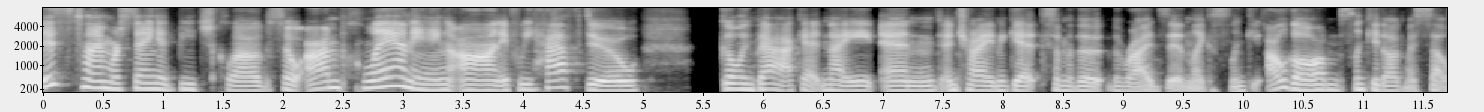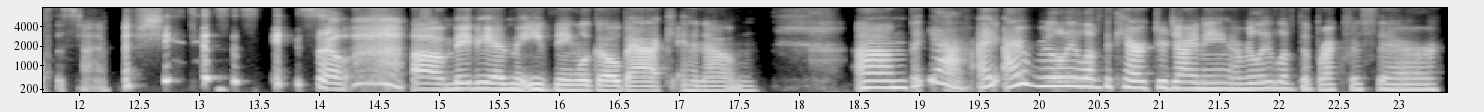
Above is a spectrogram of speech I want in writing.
this time we're staying at Beach Club, so I'm planning on if we have to going back at night and and trying to get some of the the rides in like a slinky i'll go i'm slinky dog myself this time she so um maybe in the evening we'll go back and um um, but yeah, I, I really love the character dining. I really love the breakfast there.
